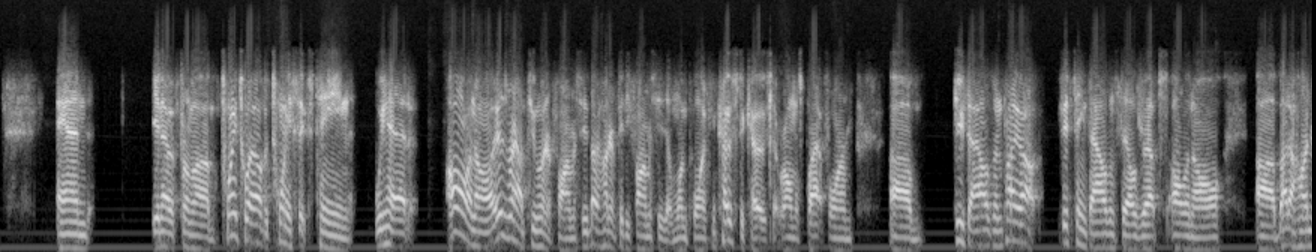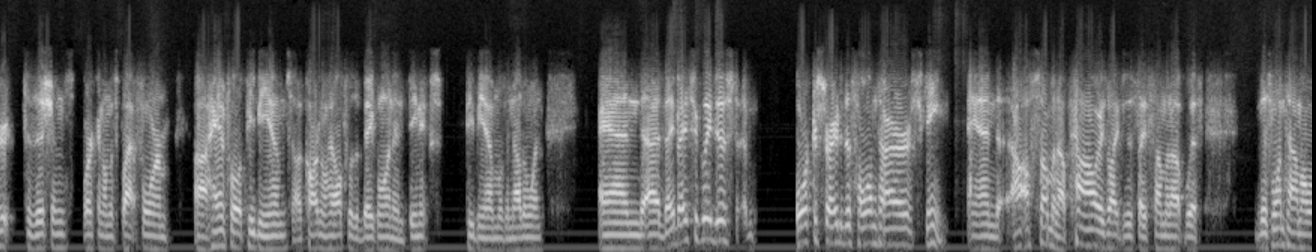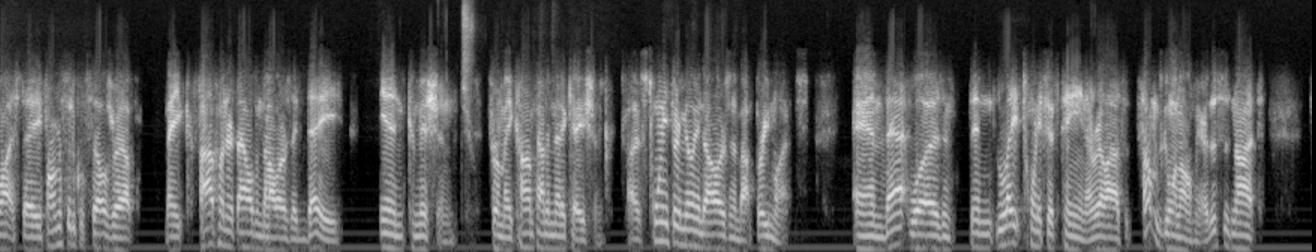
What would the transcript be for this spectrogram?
And you know, from um, 2012 to 2016, we had all in all, it was around 200 pharmacies, about 150 pharmacies at one point from coast to coast that were on this platform. Um, few thousand, probably about 15,000 sales reps all in all, uh, about 100 physicians working on this platform, a handful of PBMs. Uh, Cardinal Health was a big one, and Phoenix PBM was another one. And uh, they basically just orchestrated this whole entire scheme. And I'll sum it up. I always like to just say sum it up with this one time I watched a pharmaceutical sales rep make $500,000 a day in commission from a compounded medication. Uh, it's $23 million in about three months. And that was in, in late 2015. I realized that something's going on here. This is not,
